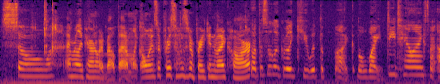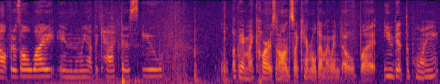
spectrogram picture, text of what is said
So I'm really paranoid about that. I'm like always afraid someone's gonna break into my car. I thought this would look really cute with the like the white detailing because my outfit is all white and then we have the cactus. Ew okay, my car isn't on, so I can't roll down my window, but you get the point.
